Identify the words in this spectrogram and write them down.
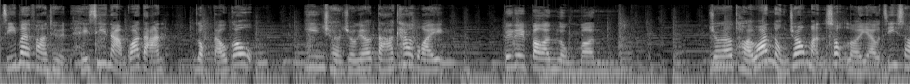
紫米飯團、起司南瓜蛋、綠豆糕。現場仲有打卡位，俾你扮農民。仲有台灣農莊民宿旅遊資訊。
